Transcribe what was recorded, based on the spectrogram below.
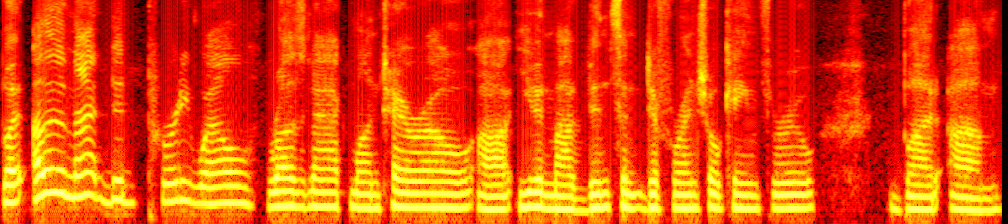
But other than that, did pretty well. Rusnak, Montero, uh, even my Vincent differential came through. But um,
